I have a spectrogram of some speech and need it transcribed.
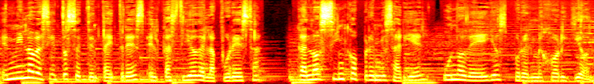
En 1973, El Castillo de la Pureza ganó cinco premios Ariel, uno de ellos por el mejor guion.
